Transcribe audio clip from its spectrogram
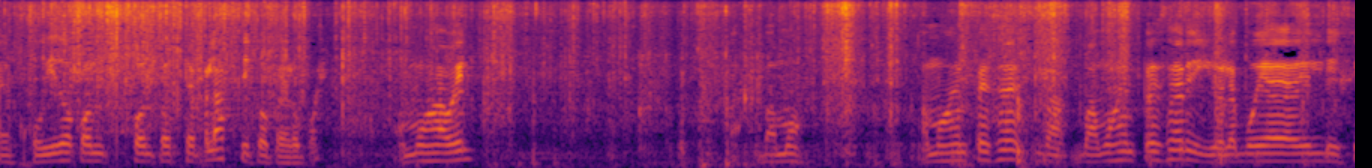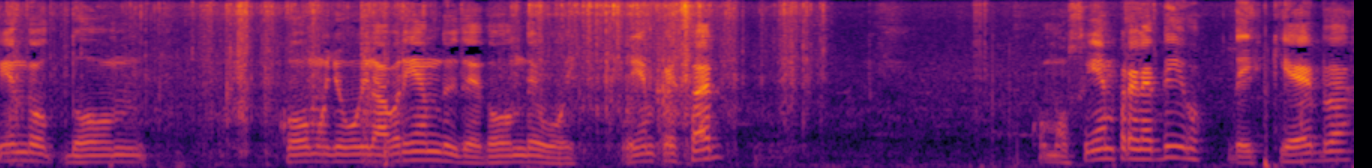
el con, con todo este plástico, pero pues vamos a ver vamos vamos a empezar vamos a empezar y yo les voy a ir diciendo dónde, cómo yo voy abriendo y de dónde voy. Voy a empezar como siempre les digo de izquierda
